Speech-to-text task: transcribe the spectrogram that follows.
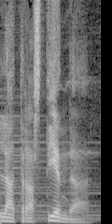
La trastienda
